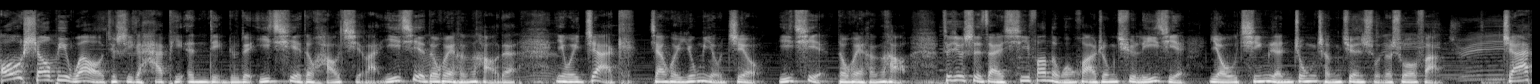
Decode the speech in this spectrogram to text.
All shall be well 就是一个 happy ending，对不对？一切都好起来，一切都会很好的，因为 Jack 将会拥有 Jill，一切都会很好。这就是在西方的文化中去理解有情人终成眷属的说法。Jack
